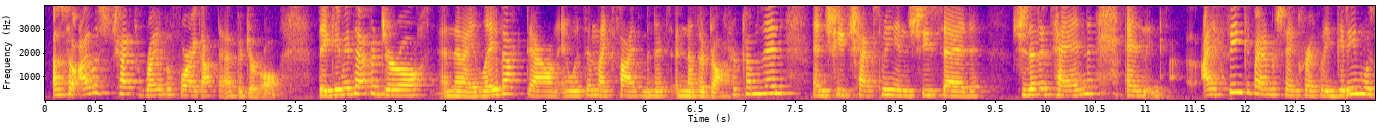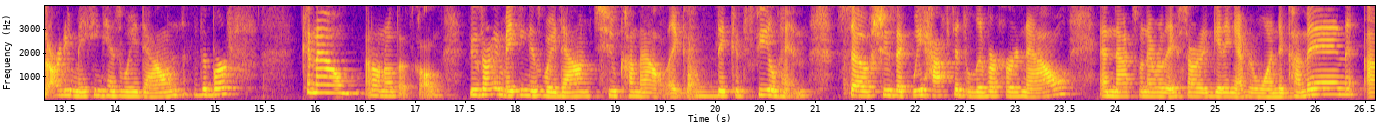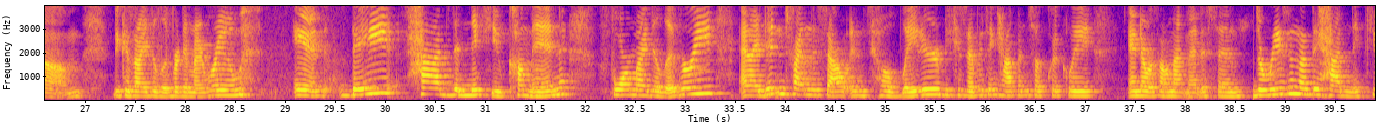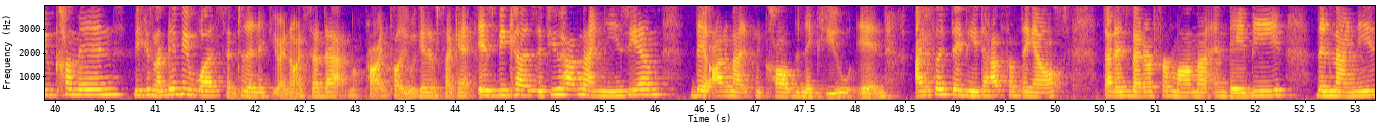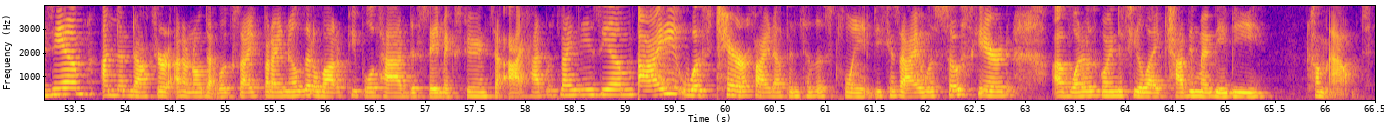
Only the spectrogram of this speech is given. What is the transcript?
uh, so I was checked right before I got the epidural. They gave me the epidural and then I lay back down and within like five minutes another doctor comes in and she checks me and she said, she's at a 10 and I think if I understand correctly, Gideon was already making his way down the birth canal. I don't know what that's called. He was already making his way down to come out. Like they could feel him. So she's like, we have to deliver her now. And that's whenever they started getting everyone to come in um, because I delivered in my room and they had the NICU come in for my delivery and I didn't find this out until later because everything happened so quickly and I was on that medicine. The reason that they had NICU come in, because my baby was sent to the NICU, I know I said that, and I'll probably tell you again in a second, is because if you have magnesium, they automatically call the NICU in. I feel like they need to have something else that is better for mama and baby than magnesium. I'm not a doctor, I don't know what that looks like, but I know that a lot of people have had the same experience that I had with magnesium. I was terrified up until this point because I was so scared of what it was going to feel like having my baby come out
